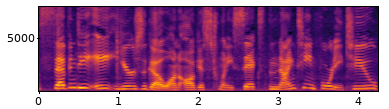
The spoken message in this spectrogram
78 years ago, on August 26, 1942,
